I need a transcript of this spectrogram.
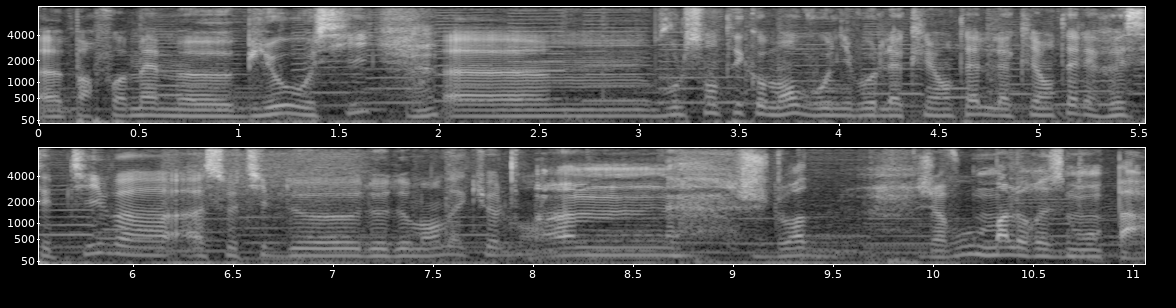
euh, parfois même bio aussi. Mhm. vous le sentez comment, vous, au niveau de la clientèle? La clientèle est réceptive à, ce type de, demande actuellement? Je dois, j'avoue, malheureusement pas.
